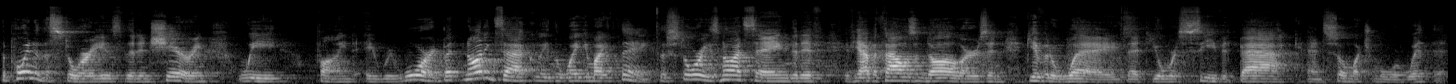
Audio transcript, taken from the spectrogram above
The point of the story is that in sharing, we find a reward, but not exactly the way you might think. The story is not saying that if, if you have $1,000 and give it away, that you'll receive it back and so much more with it.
